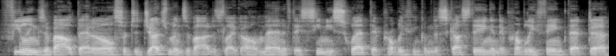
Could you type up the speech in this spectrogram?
feelings about that and all sorts of judgments about it. It's like, oh man, if they see me sweat, they probably think I'm disgusting and they probably think that, uh,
